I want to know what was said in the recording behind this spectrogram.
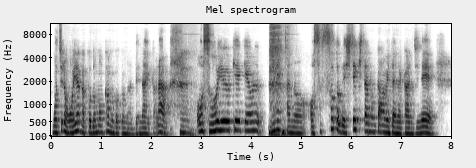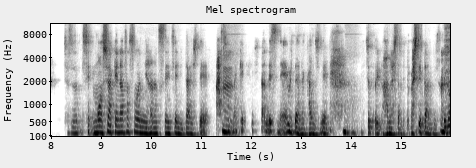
もちろん親が子供を噛むことなんてないから、うん、おそういう経験をね、あの、お外でしてきたのか、みたいな感じで、ちょっと申し訳なさそうに話す先生に対して、あ、そんな経験したんですね、みたいな感じで、ちょっと話したりとかしてたんですけど、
